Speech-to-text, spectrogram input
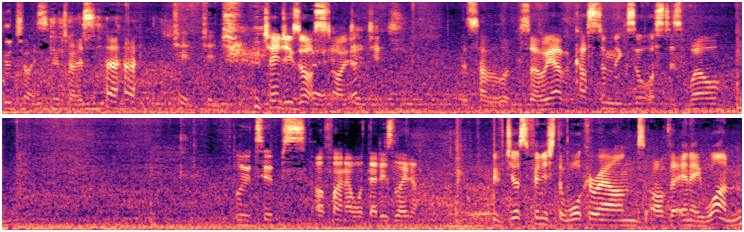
good choice. Good choice. change, change, change exhaust. Oh yeah. Change, change. Let's have a look. So we have a custom exhaust as well. Tips. I'll find out what that is later. We've just finished the walk around of the NA1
